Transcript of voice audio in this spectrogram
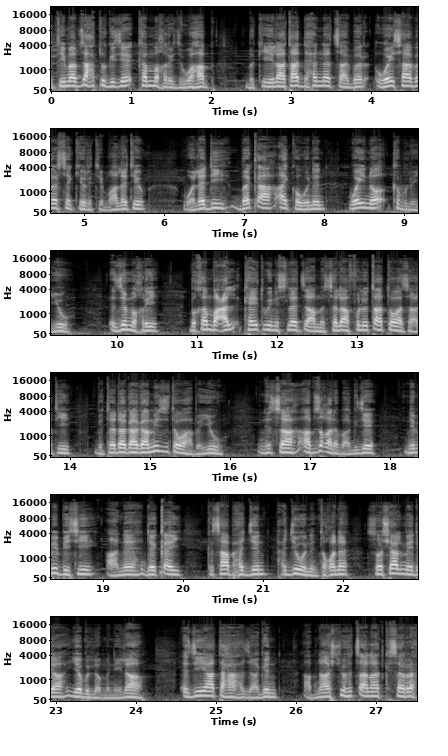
እቲ መብዛሕቱ ግዜ ከም ምኽሪ ዝወሃብ ብክኢላታት ድሕነት ሳይበር ወይ ሳይበር ሰኪሪቲ ማለት እዩ ወለዲ በቃ ኣይከውንን ወይ ኖእ ክብሉ እዩ እዚ ምኽሪ ብከም በዓል ከይት ዊንስለት ዝኣመሰላ ፍሉጣት ተዋሳእቲ ብተደጋጋሚ ዝተዋህበ እዩ ንሳ ኣብዚ ቀረባ ግዜ ንቢቢሲ ኣነ ደቀይ ክሳብ ሕጅን ሕጂ እውን እንተኾነ ሶሻል ሜድያ የብሎምን ኢላ እዚ ኣተሓሕዛ ግን ኣብ ናኣሽቱ ህፃናት ክሰርሕ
